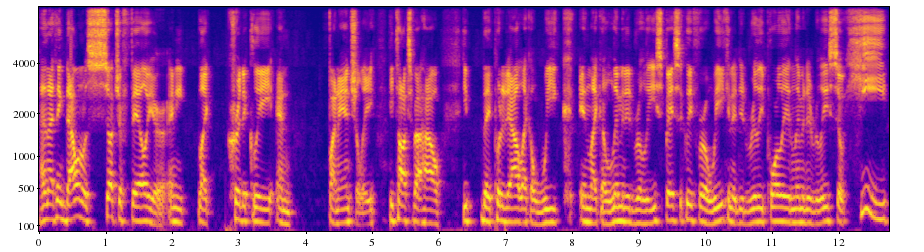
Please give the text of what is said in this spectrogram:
And I think that one was such a failure and he like critically and financially he talks about how he they put it out like a week in like a limited release basically for a week and it did really poorly in limited release. So he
